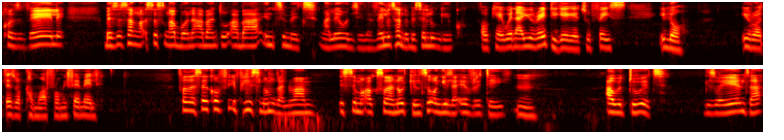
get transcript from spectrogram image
Cause vele bese sanga- sesingabona abantu aba-intimate ngaleyo ndlela vele uthando bese lungekho. Okay, when are you ready ke ke to face ilo irot ezoqhamuka from ifamily? For the sake of i-peace nomngani wami isimo akusona no guilty ongidla every day. Mm. I would do it. Ngizoyenza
